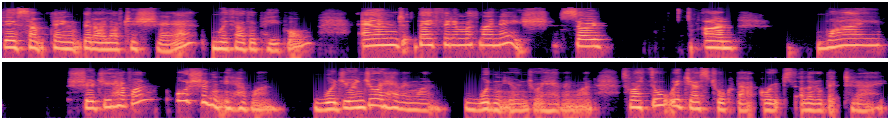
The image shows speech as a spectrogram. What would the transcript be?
There's something that I love to share with other people, and they fit in with my niche. So, um, why should you have one or shouldn't you have one? Would you enjoy having one? Wouldn't you enjoy having one? So I thought we'd just talk about groups a little bit today.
